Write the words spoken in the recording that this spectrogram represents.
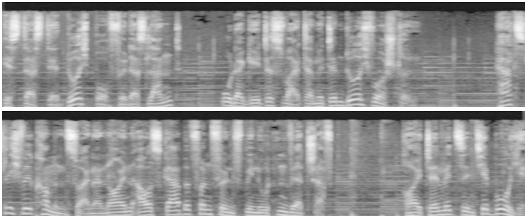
Ist das der Durchbruch für das Land oder geht es weiter mit dem Durchwursteln? Herzlich willkommen zu einer neuen Ausgabe von 5 Minuten Wirtschaft. Heute mit Sintje Boje.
